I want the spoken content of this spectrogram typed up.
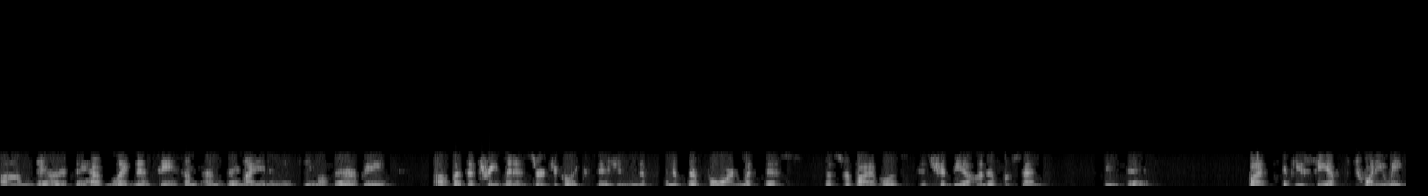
Um, they have malignancy. Sometimes they might even need chemotherapy. Uh, but the treatment is surgical excision. And if, and if they're born with this, the survival is, it should be 100% these days. But if you see a 20-week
